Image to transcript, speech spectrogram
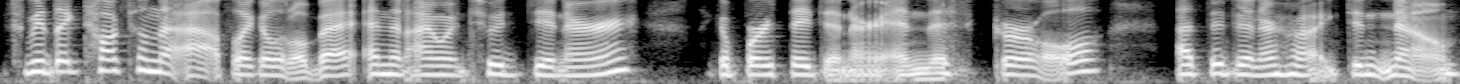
so we'd like talked on the app like a little bit and then I went to a dinner, like a birthday dinner and this girl at the dinner who I like, didn't know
